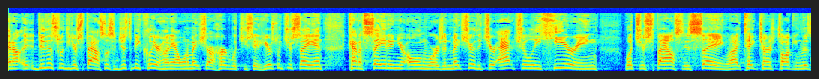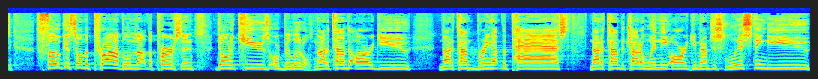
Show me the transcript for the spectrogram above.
And I'll do this with your spouse. Listen, just to be clear, honey, I want to make sure I heard what you said. Here's what you're saying. Kind of say it in your own words and make sure that you're actually hearing what your spouse is saying, right? Take turns talking, listening. Focus on the problem, not the person. Don't accuse or belittle. It's Not a time to argue, not a time to bring up the past, not a time to try to win the argument. I'm just listening to you.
